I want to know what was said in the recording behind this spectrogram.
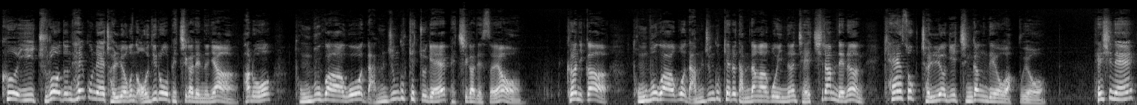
그 이 줄어든 해군의 전력은 어디로 배치가 됐느냐? 바로 동북아하고 남중국해 쪽에 배치가 됐어요. 그러니까 동북아하고 남중국해를 담당하고 있는 제7함대는 계속 전력이 증강되어 왔고요. 대신에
